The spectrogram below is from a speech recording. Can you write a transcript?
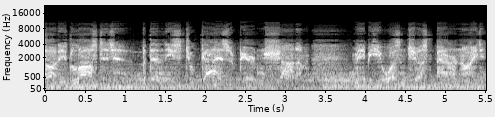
thought he'd lost it, but then these two guys appeared and shot him. Maybe he wasn't just paranoid.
